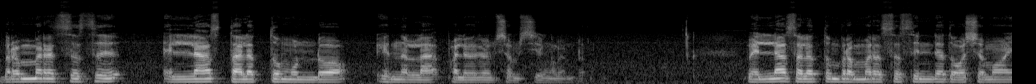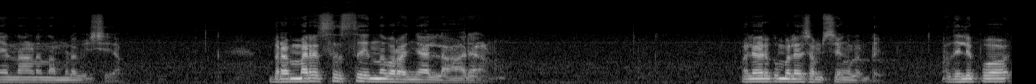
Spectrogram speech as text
ബ്രഹ്മരസസ് എല്ലാ സ്ഥലത്തും ഉണ്ടോ എന്നുള്ള പലരും സംശയങ്ങളുണ്ട്. അപ്പോൾ എല്ലാ സ്ഥലത്തും ബ്രഹ്മരസസിന്റെ ദോഷമോ എന്നാണ് നമ്മുടെ വിഷയം. ബ്രഹ്മരസസ് എന്ന് പറഞ്ഞാൽ ആരാണ്? പലവർക്കും പല സംശയങ്ങളുണ്ട്. അതിലിപ്പോൾ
